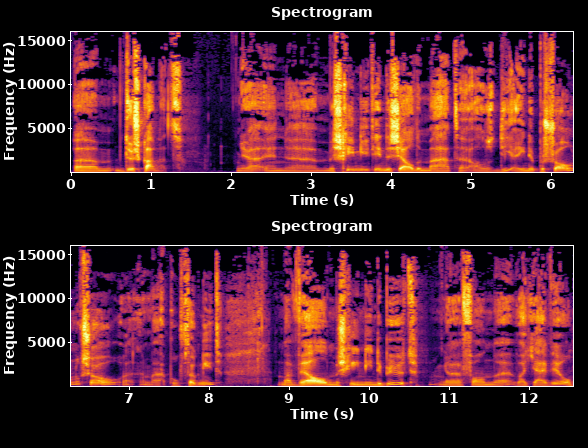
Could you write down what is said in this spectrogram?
Ehm, dus kan het. Ja, en uh, misschien niet in dezelfde mate als die ene persoon of zo, eh, maar hoeft ook niet. Maar wel misschien in de buurt uh, van uh, wat jij wil.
